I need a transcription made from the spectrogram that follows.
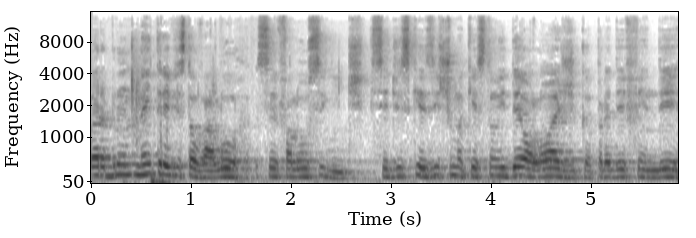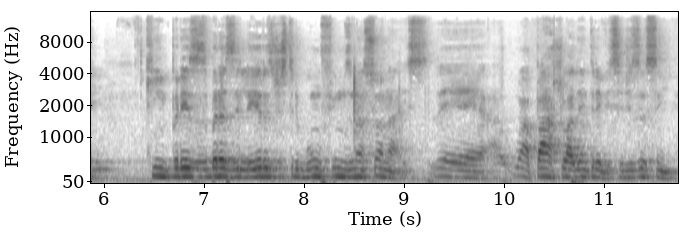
Agora, Bruno, na entrevista ao Valor, você falou o seguinte: você disse que existe uma questão ideológica para defender que empresas brasileiras distribuam filmes nacionais. É, a parte lá da entrevista diz assim:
